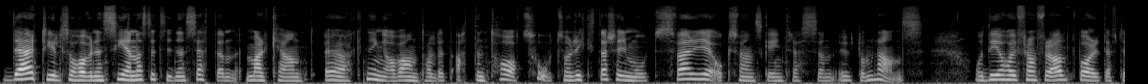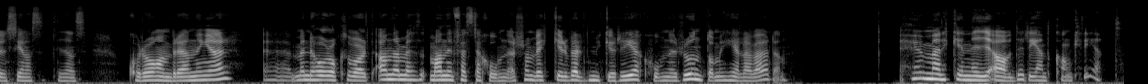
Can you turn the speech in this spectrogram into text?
Därtill så har vi den senaste tiden sett en markant ökning av antalet attentatshot som riktar sig mot Sverige och svenska intressen utomlands. Och det har ju framförallt varit efter den senaste tidens koranbränningar, eh, men det har också varit andra manifestationer som väcker väldigt mycket reaktioner runt om i hela världen. Hur märker ni av det rent konkret?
